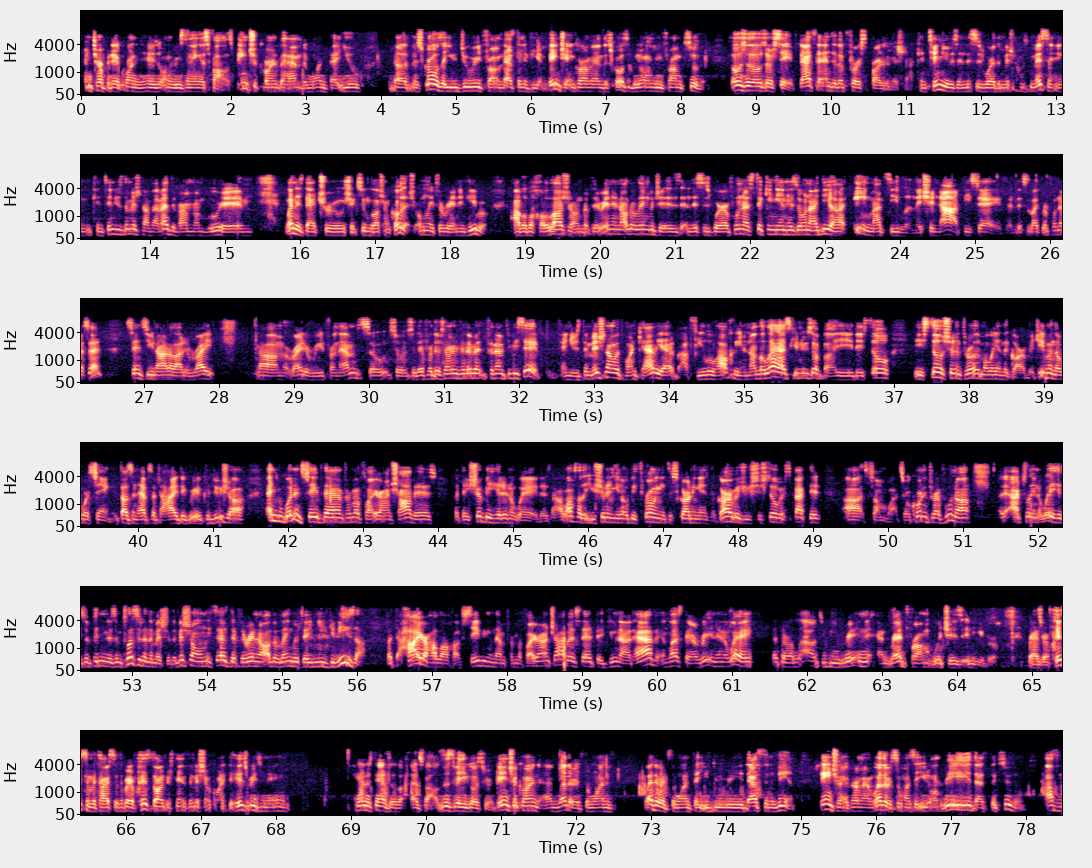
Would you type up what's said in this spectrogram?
interpret it according to his own reasoning as follows. Being Shakar and Behem, the ones that you, the, the scrolls that you do read from, that's the Nevi'im. Being Shakar and the scrolls that we don't read from, Ksuvim. Those are those are saved. That's the end of the first part of the Mishnah. Continues, and this is where the Mishnah was missing. Continues the Mishnah. When is that true? Kodesh. Only if they're written in Hebrew. But if they're written in other languages, and this is where Rav Huna is sticking in his own idea. Ein matzilin. They should not be saved. And this is like Rav Huna said, since you're not allowed to write um, write or read from them. So, so, so therefore, there's no reason for them, for them to be saved. Continues the Mishnah with one caveat: Afilu hachi, and nonetheless, they still they still shouldn't throw them away in the garbage, even though we're saying it doesn't have such a high degree of kedusha, and you wouldn't save them from a fire on Shabbos, but they should be hidden away. There's a halacha that you shouldn't, you know, be throwing it, discarding it in the garbage. You should still respect it uh, somewhat. So according to Rav Huna, actually, in a way, his opinion is implicit in the Mishnah. The Mishnah only says that if they're in another language, they need geniza. But the higher halacha of saving them from a fire on Shabbos that they do not have unless they are written in a way that they're allowed to be written and read from, which is in Hebrew. Whereas Rav Chisda, Rav Chisda understands the Mishnah according to his reasoning. He understands as follows. This is the way he goes through Bain Shekharn, and whether it's the one, whether it's the ones that you do read, that's the Nevi'im. Bain Shekharn, and whether it's the ones that you don't read, that's the Ksuvim. And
